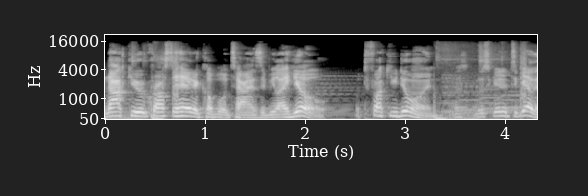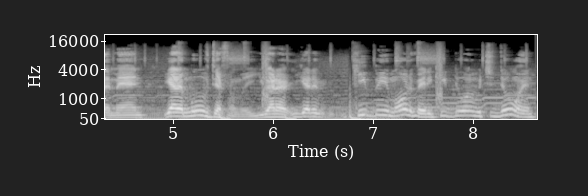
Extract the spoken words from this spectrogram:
knock you across the head a couple of times and be like, yo, what the fuck you doing? Let's, let's get it together, man. You gotta move differently. You gotta you gotta keep being motivated, keep doing what you're doing,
